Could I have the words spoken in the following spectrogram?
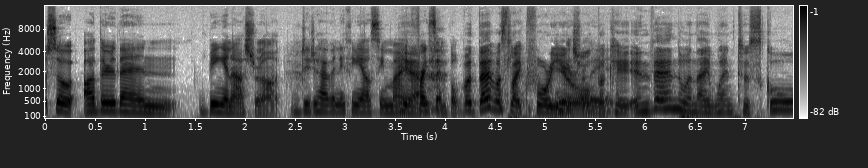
So, other than being an astronaut, did you have anything else in mind? For example, But that was like four year old, okay. And then when I went to school,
